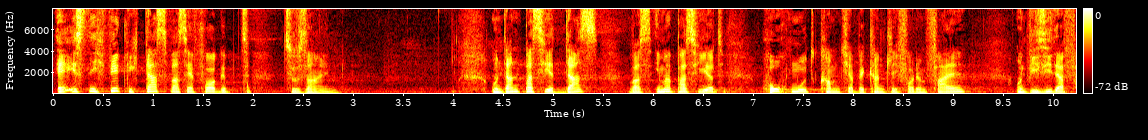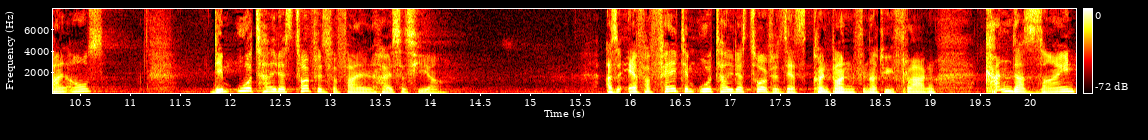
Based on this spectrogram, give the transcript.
Er ist nicht wirklich das, was er vorgibt zu sein. Und dann passiert das, was immer passiert. Hochmut kommt ja bekanntlich vor dem Fall. Und wie sieht der Fall aus? Dem Urteil des Teufels verfallen, heißt es hier. Also er verfällt dem Urteil des Teufels. Jetzt könnte man natürlich fragen, kann das sein,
